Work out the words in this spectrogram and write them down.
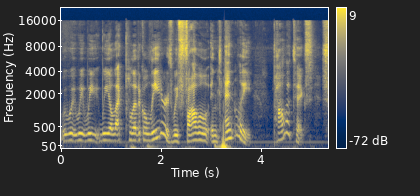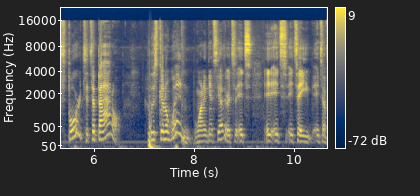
We, we, we, we elect political leaders. We follow intently politics, sports. It's a battle. Who's going to win? One against the other. It's it's it's it's a it's a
